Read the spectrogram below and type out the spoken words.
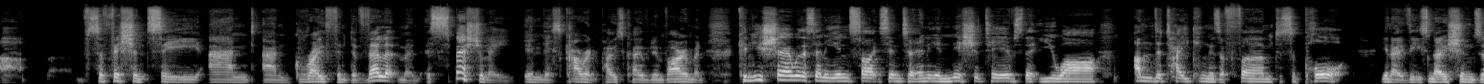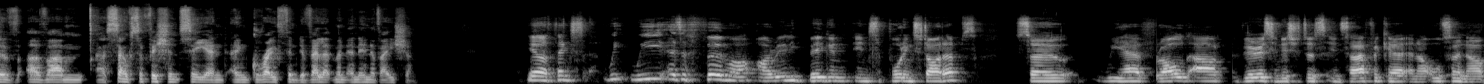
uh, sufficiency and and growth and development, especially in this current post COVID environment. Can you share with us any insights into any initiatives that you are undertaking as a firm to support? You know these notions of of um, uh, self sufficiency and and growth and development and innovation. Yeah, thanks. We we as a firm are, are really big in, in supporting startups. So we have rolled out various initiatives in South Africa and are also now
